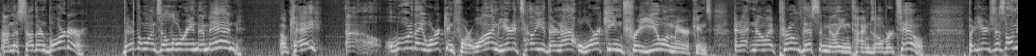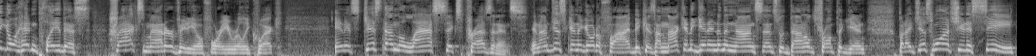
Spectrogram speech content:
on the southern border. They're the ones alluring them in. Okay? Uh, who are they working for? Well, I'm here to tell you they're not working for you, Americans. And I, now I proved this a million times over too. But here, just let me go ahead and play this Facts Matter video for you really quick. And it's just on the last six presidents. And I'm just going to go to five because I'm not going to get into the nonsense with Donald Trump again. But I just want you to see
